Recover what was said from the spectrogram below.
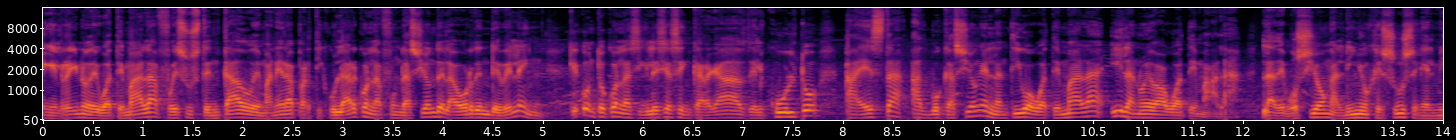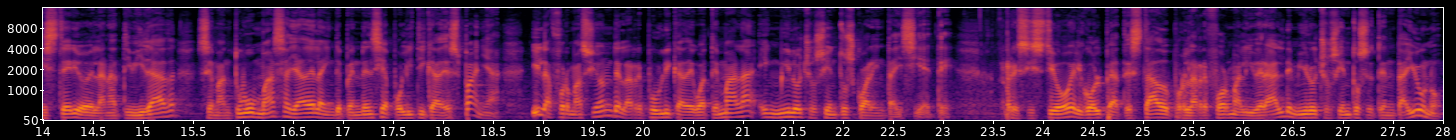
En el reino de Guatemala fue sustentado de manera particular con la fundación de la Orden de Belén, que contó con las iglesias encargadas del culto a esta advocación en la antigua Guatemala y la nueva Guatemala. La devoción al niño Jesús en el misterio de la Natividad se mantuvo más allá de la independencia política de España y la formación de la República de Guatemala en 1847 resistió el golpe atestado por la reforma liberal de 1871,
